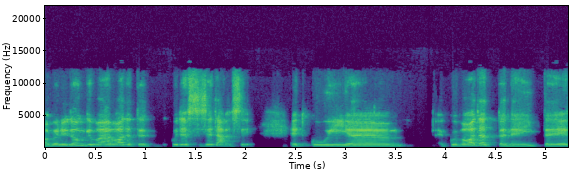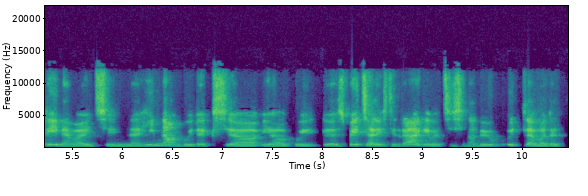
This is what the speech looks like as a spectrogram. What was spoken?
aga nüüd ongi vaja vaadata, et kuidas siis edasi, et kui äh, kui vaadata neid erinevaid siin hinnanguid, eks, ja, ja kui spetsialistid räägivad, siis nad ju ütlevad, et,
